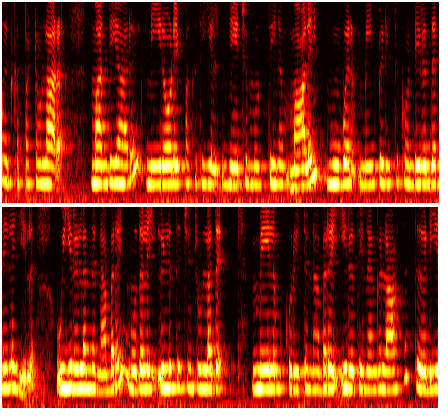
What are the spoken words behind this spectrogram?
மீட்கப்பட்டுள்ளார். மந்தியாறு நீரோடை பகுதியில் நேற்று முன்தினம் மாலை மூவர் மீன்பிடித்துக் கொண்டிருந்த நிலையில் உயிரிழந்த நபரை முதலை இழுத்துச் சென்றுள்ளது. மேலும் குறித்த நபரை இரு தினங்களாக தேடிய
